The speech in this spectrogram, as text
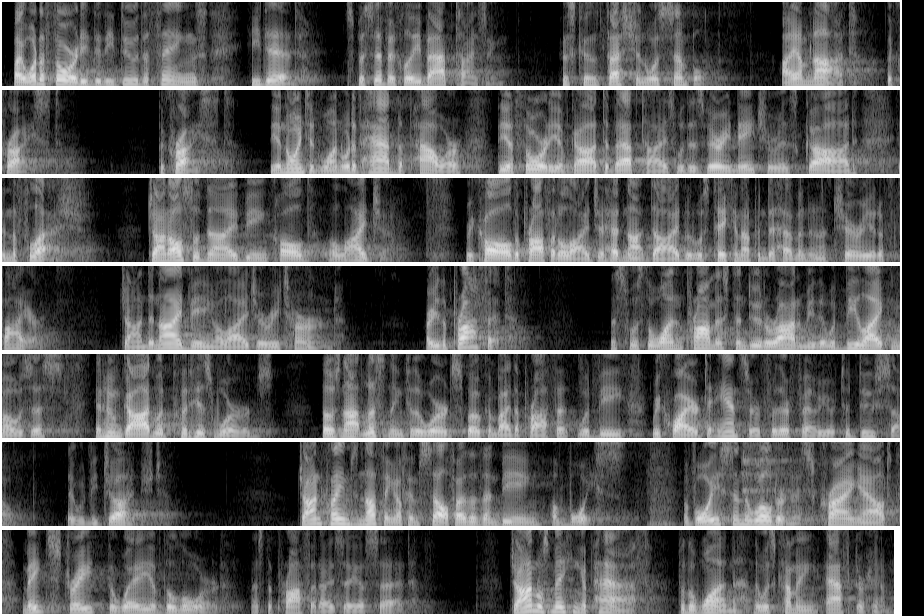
By what authority did he do the things he did, specifically baptizing? His confession was simple I am not the Christ. The Christ, the anointed one, would have had the power, the authority of God to baptize with his very nature as God in the flesh. John also denied being called Elijah. Recall, the prophet Elijah had not died, but was taken up into heaven in a chariot of fire. John denied being Elijah returned. Are you the prophet? This was the one promised in Deuteronomy that would be like Moses, in whom God would put his words. Those not listening to the words spoken by the prophet would be required to answer for their failure to do so. They would be judged. John claims nothing of himself other than being a voice, a voice in the wilderness crying out, Make straight the way of the Lord as the prophet Isaiah said. John was making a path for the one that was coming after him,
